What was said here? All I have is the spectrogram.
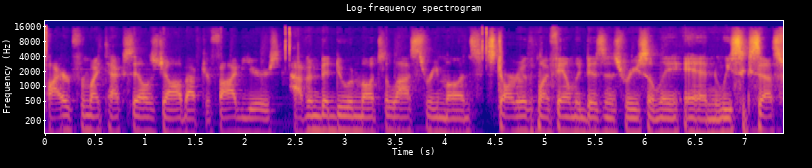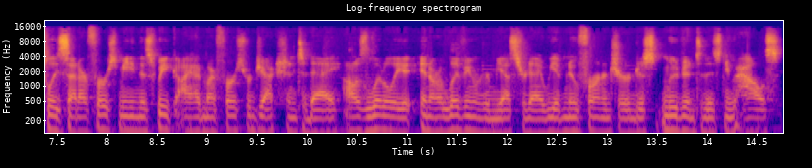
fired from my tech sales job after five years. Haven't been doing much the last three months months. Started with my family business recently, and we successfully set our first meeting this week. I had my first rejection today. I was literally in our living room yesterday. We have no furniture, just moved into this new house.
